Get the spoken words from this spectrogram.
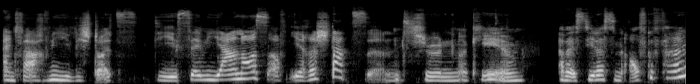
einfach wie, wie stolz die Sevillanos auf ihre Stadt sind. Schön, okay. Aber ist dir das denn aufgefallen,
